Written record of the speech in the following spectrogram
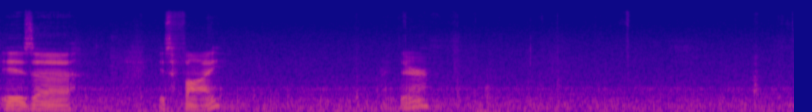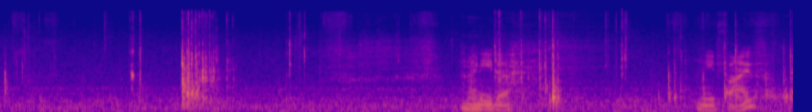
is uh, is phi, right there. And I need a, I need five.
